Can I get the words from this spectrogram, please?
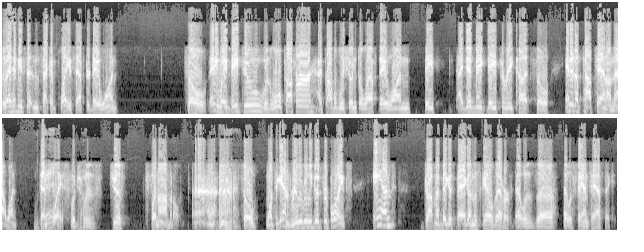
So that had me sitting second place after day one. So anyway, day two was a little tougher. I probably shouldn't have left day one. Day I did make day three cut, so ended up top ten on that one, tenth Okay. place, which was just phenomenal. so once again, really, really good for points, and dropped my biggest bag on the scales ever. That was uh, that was fantastic,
